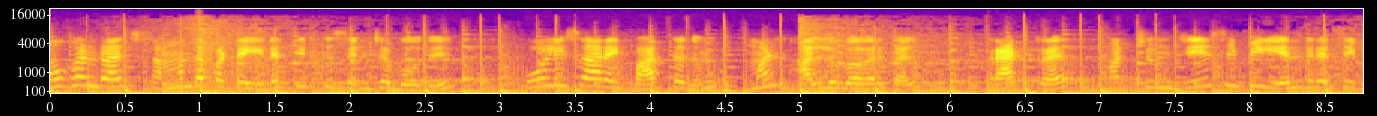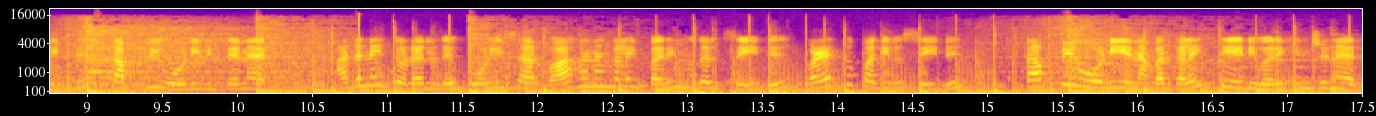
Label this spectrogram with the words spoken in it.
மோகன்ராஜ் சம்பந்தப்பட்ட இடத்திற்கு சென்றபோது போலீசாரை பார்த்ததும் மண் அள்ளுபவர்கள் டிராக்டர் மற்றும் ஜேசிபி இயந்திரத்தை விட்டு தப்பி ஓடிவிட்டனர். அதனைத் தொடர்ந்து போலீசார் வாகனங்களை பறிமுதல் செய்து வழக்கு பதிவு செய்து தப்பி ஓடிய நபர்களை தேடி வருகின்றனர்.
